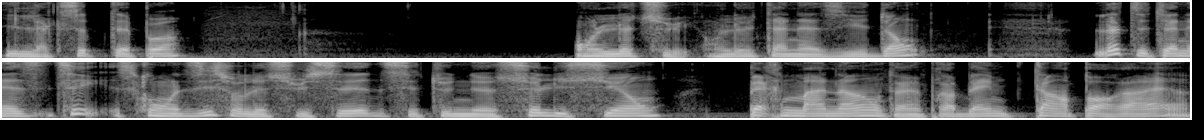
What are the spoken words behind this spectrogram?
il ne l'acceptait pas. On l'a tué, on l'a euthanasié. Donc, Là, tu sais, ce qu'on dit sur le suicide, c'est une solution permanente à un problème temporaire.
